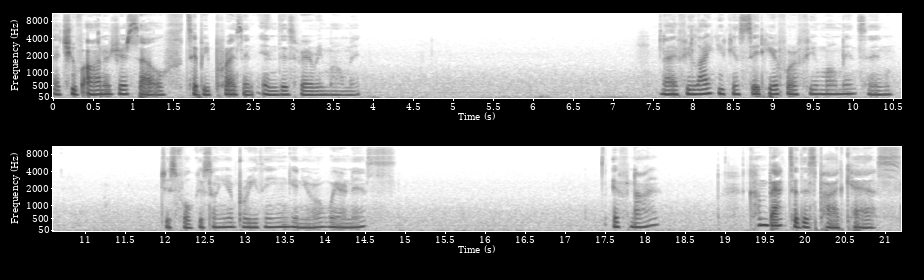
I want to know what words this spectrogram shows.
that you've honored yourself to be present in this very moment. Now, if you like, you can sit here for a few moments and just focus on your breathing and your awareness. If not, come back to this podcast.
